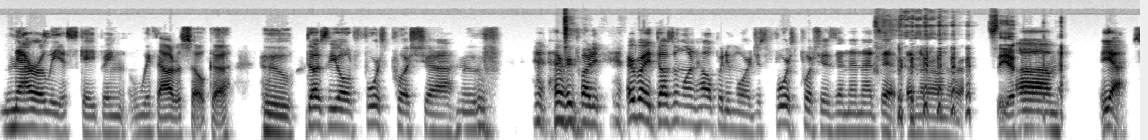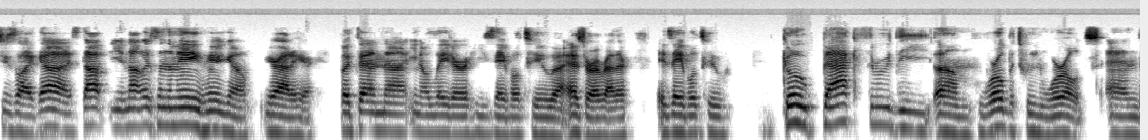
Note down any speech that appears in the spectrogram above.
narrowly escaping without Ahsoka, who does the old force push uh, move. everybody everybody doesn't want help anymore. Just force pushes and then that's it. Then they're on their own. See ya. um yeah she's like ah stop you're not listening to me here you go you're out of here but then uh you know later he's able to uh, ezra rather is able to go back through the um world between worlds and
